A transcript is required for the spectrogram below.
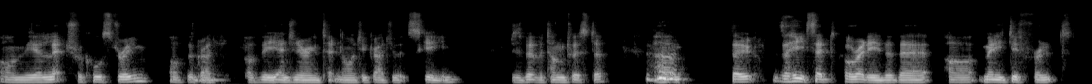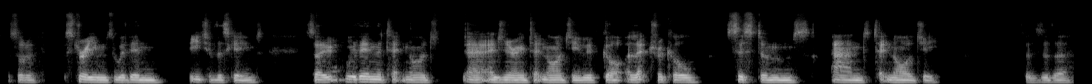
on the electrical stream of the grad mm-hmm. of the engineering and technology graduate scheme, which is a bit of a tongue twister. Um, so Zahid said already that there are many different sort of streams within each of the schemes. So within the technology, uh, engineering and technology, we've got electrical, systems, and technology. So those are the,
